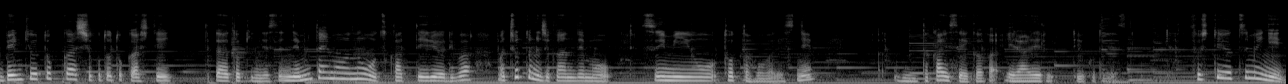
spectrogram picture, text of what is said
勉強とか仕事とかしていた時にですね眠たいまま脳を使っているよりは、まあ、ちょっとの時間でも睡眠をとった方がですね、うん、高い成果が得られるっていうことです。そして4つ目に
